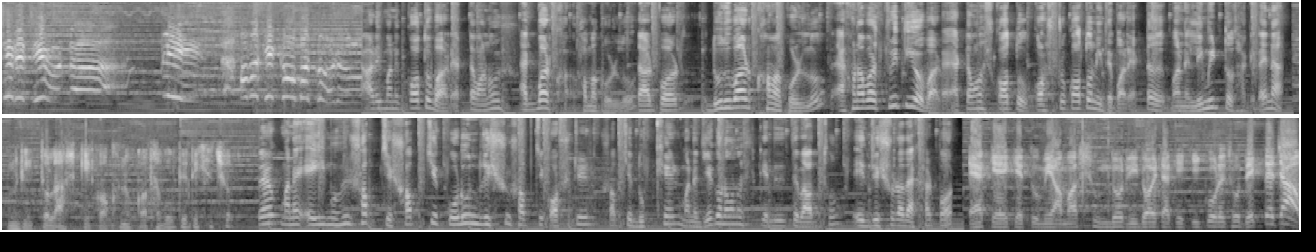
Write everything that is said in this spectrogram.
ছেড়ে যেও না। আমাকে ক্ষমা করো। আরে মানে কতবার? একটা মানুষ একবার ক্ষমা করল তারপর দুবার ক্ষমা করল এখন আবার তৃতীয়বার। একটা মানুষ কত? কষ্ট কত নিতে পারে? একটা মানে লিমিট তো থাকে তাই না? মৃত লাশকে কখনো কথা বলতে দেখেছ? যাই হোক মানে এই মুভির সবচেয়ে সবচেয়ে করুণ দৃশ্য সবচেয়ে কষ্টের সবচেয়ে দুঃখের মানে যে কোনো মানুষ কেঁদে দিতে বাধ্য এই দৃশ্যটা দেখার পর। একে একে তুমি আমার সুন্দর হৃদয়টাকে কি করেছ দেখতে চাও?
